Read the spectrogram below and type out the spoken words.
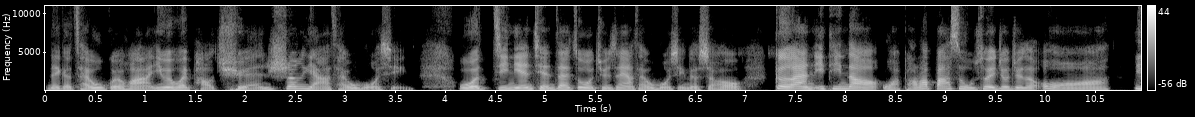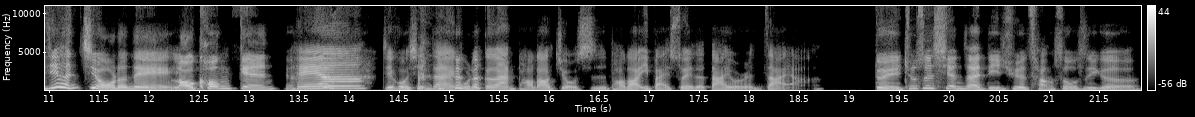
那个财务规划，因为会跑全生涯财务模型。我几年前在做全生涯财务模型的时候，个案一听到哇，跑到八十五岁就觉得哇，已经很久了呢，老空间。对呀，结果现在我的个案跑到九十，跑到一百岁的大有人在啊。对，就是现在的确长寿是一个，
